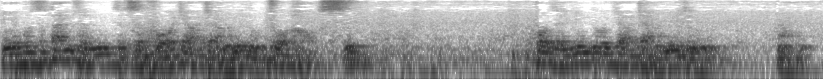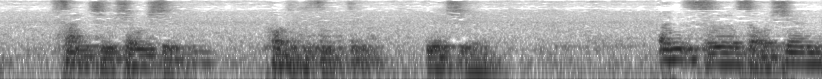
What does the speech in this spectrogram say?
也不是单纯只是佛教讲的那种做好事，或者印度教讲的那种啊善行修行，或者是怎么怎么那些。恩慈首先，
